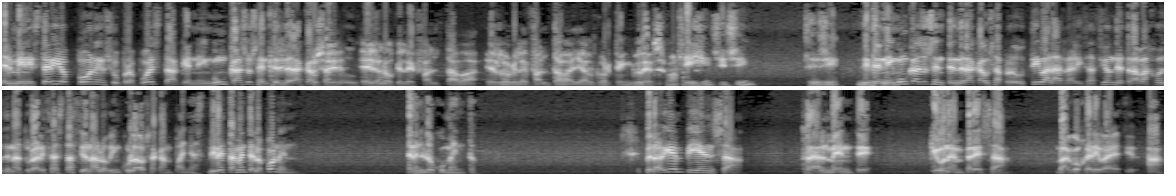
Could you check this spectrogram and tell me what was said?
el ministerio pone en su propuesta que en ningún caso se entenderá pues causa productiva. Es lo que le faltaba, es lo que le faltaba ya al corte inglés. Sí, sí, sí, sí. Dice, en ningún caso se entenderá causa productiva la realización de trabajos de naturaleza estacional o vinculados a campañas. Directamente lo ponen en el documento. Pero alguien piensa realmente que una empresa va a coger y va a decir, ah,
